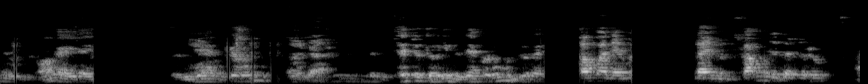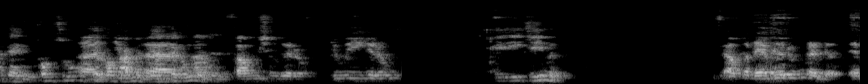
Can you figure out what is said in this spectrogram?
mình có ngay đây. Tự nhiên cái đúng mình thấy tư tưởng như mình đang có đúng mình đưa đây. Không anh em đây mình phóng cho tới cái đúng ở đây mình phóng xuống à, chứ không phải mình đang cái đúng mình. phóng xuống cái đúng chú ý cái đúng cái ý chí mình sao có đem cái đúng lên được? Đem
